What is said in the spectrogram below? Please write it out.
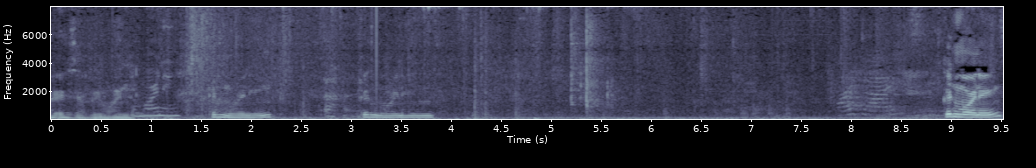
Where is everyone? Good morning. Good morning. Uh-huh. Good morning. Good morning.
